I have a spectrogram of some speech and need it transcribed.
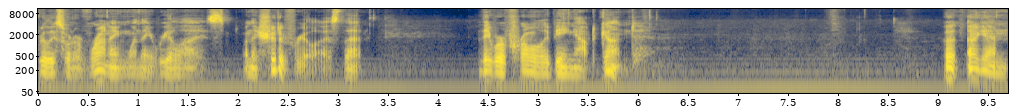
really sort of running when they realized, when they should have realized that they were probably being outgunned. But again,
